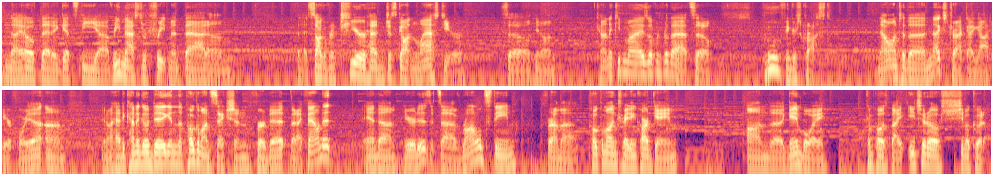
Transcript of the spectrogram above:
And I hope that it gets the uh, remastered treatment that um, that Saga Frontier had just gotten last year. So you know, I'm kind of keeping my eyes open for that. So, whew, fingers crossed. Now on to the next track I got here for you. Um, you know, I had to kind of go dig in the Pokemon section for a bit, but I found it, and um, here it is. It's uh, Ronald's theme from a Pokemon trading card game on the Game Boy, composed by Ichiro Shimakura.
